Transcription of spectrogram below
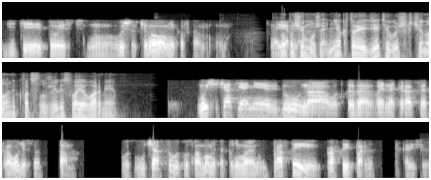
детей, то есть ну, высших чиновников там. Наверное. Ну почему же? Некоторые дети высших чиновников отслужили свое в армии. Ну сейчас я имею в виду на вот когда военная операция проводится, там вот, участвуют в основном, я так понимаю, ну, простые, простые парни, скорее всего.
